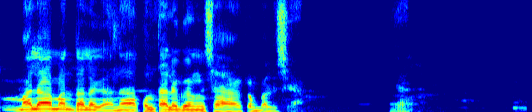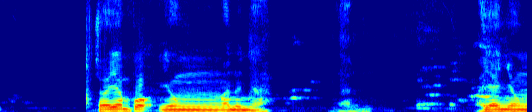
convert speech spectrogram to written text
malaman talaga na kung talagang sa kabal siya. Yan. So, ayan po, yung ano niya. Yan. Ayan yung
